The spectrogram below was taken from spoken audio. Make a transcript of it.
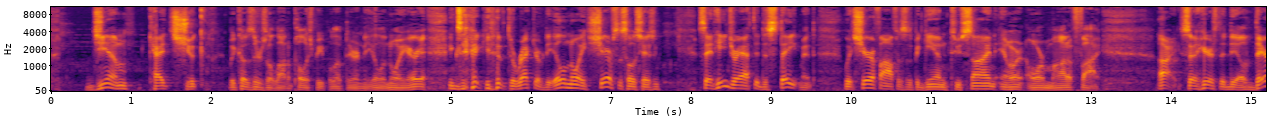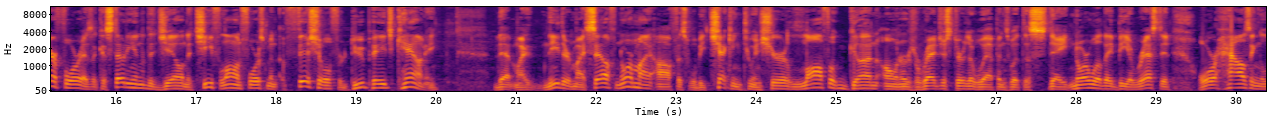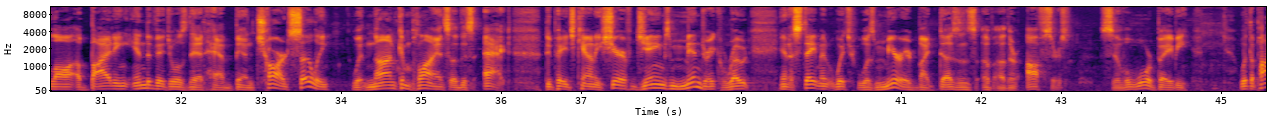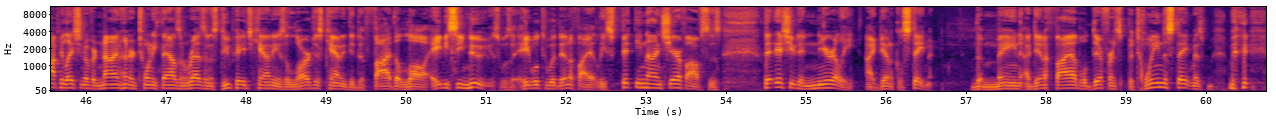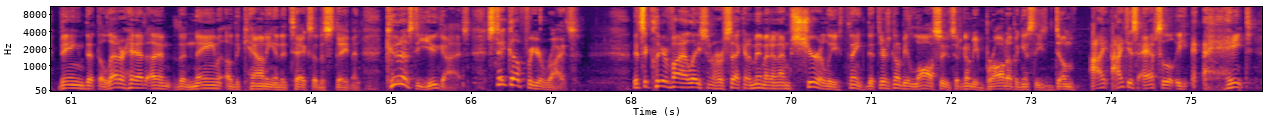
Jim Kaitschuk, because there's a lot of Polish people up there in the Illinois area, executive director of the Illinois Sheriff's Association, said he drafted the statement which sheriff offices began to sign or, or modify. All right, so here's the deal. Therefore, as a custodian of the jail and the chief law enforcement official for DuPage County, that my neither myself nor my office will be checking to ensure lawful gun owners register their weapons with the state, nor will they be arrested or housing law abiding individuals that have been charged solely with non-compliance of this act. DuPage County Sheriff James Mendrick wrote in a statement which was mirrored by dozens of other officers. Civil War, baby. With a population of over 920,000 residents, DuPage County is the largest county to defy the law. ABC News was able to identify at least 59 sheriff offices that issued a nearly identical statement. The main identifiable difference between the statements being that the letterhead and the name of the county in the text of the statement. Kudos to you guys. Stick up for your rights. It's a clear violation of our Second Amendment, and I'm surely think that there's going to be lawsuits that are going to be brought up against these dumb. I, I just absolutely hate,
